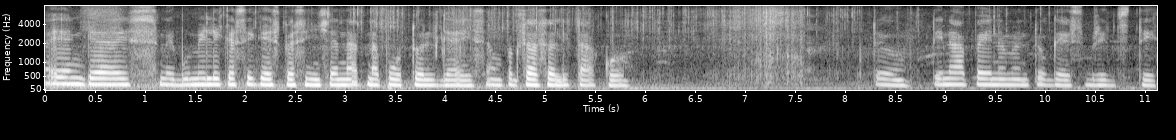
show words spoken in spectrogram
Ayan guys, may bumili kasi guys, pasensya na at naputol guys ang pagsasalita ko. Ito, tinapay naman to guys, breadstick.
